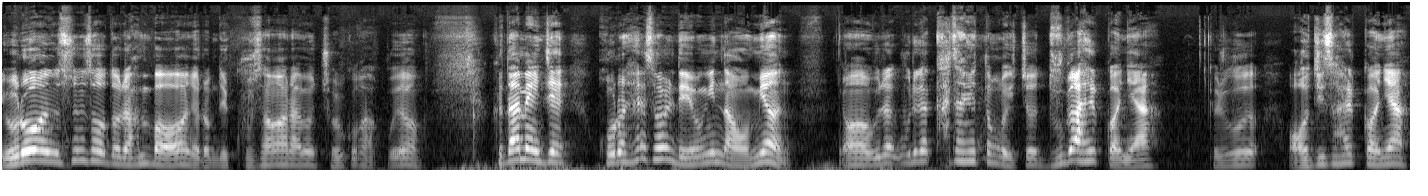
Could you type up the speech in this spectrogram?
요런 순서들을 한번 여러분들이 구상을 하면 좋을 것 같고요. 그 다음에 이제 그런 해설 내용이 나오면 어 우리가 우리가 가장 했던 거 있죠. 누가 할 거냐 그리고 어디서 할 거냐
